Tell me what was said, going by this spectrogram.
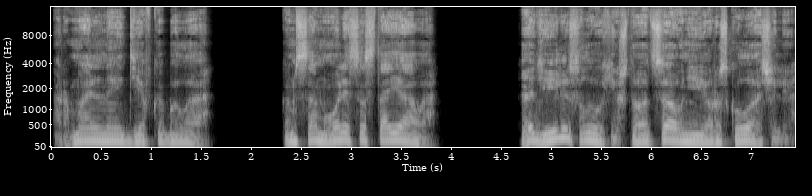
Нормальная девка была. В комсомоле состояла. Ходили слухи, что отца у нее раскулачили.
